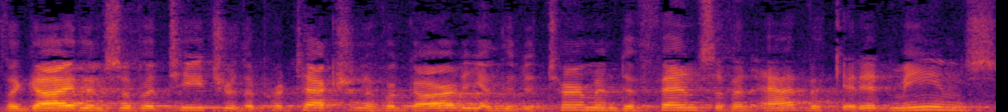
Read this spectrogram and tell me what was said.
the guidance of a teacher, the protection of a guardian, the determined defense of an advocate. It means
